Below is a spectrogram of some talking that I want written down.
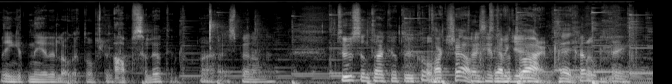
Det är inget nederlag att de slutar. Absolut inte. Nej, Spännande. Tusen tack att du kom. Tack själv. Tack så jättemycket. Hej. Kanon, hej.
